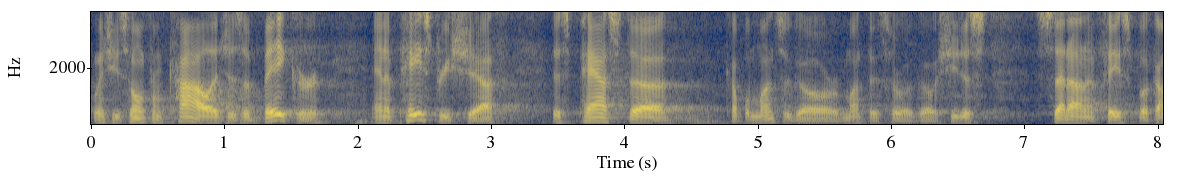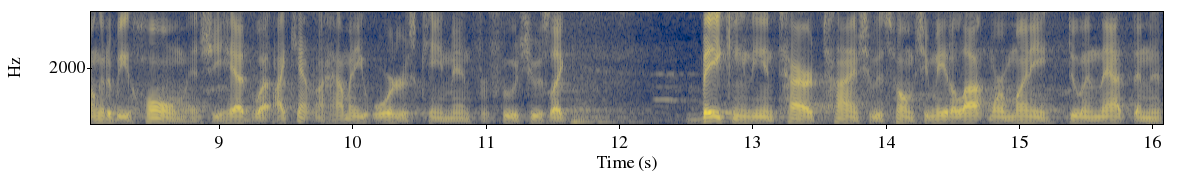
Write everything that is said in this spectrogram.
when she's home from college, is a baker and a pastry chef. This past uh, couple months ago, or a month or so ago, she just set out on Facebook, I'm going to be home. And she had what? I can't remember how many orders came in for food. She was like baking the entire time she was home. She made a lot more money doing that than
